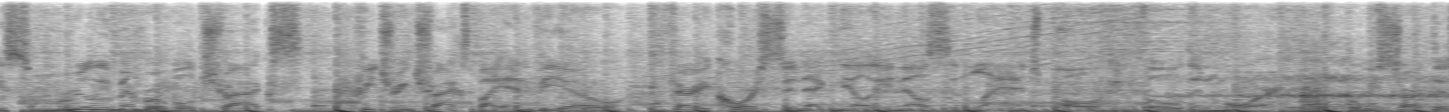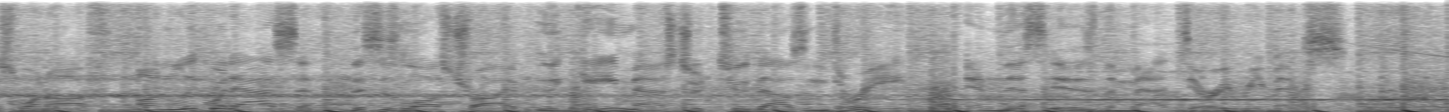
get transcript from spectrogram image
some really memorable tracks, featuring tracks by Envio, Ferry Corsten, Agnelli Nelson, Lange, Paul Oakenfold, and more. But we start this one off on Liquid Asset. This is Lost Tribe, the Game Master 2003, and this is the Matt Darey remix.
